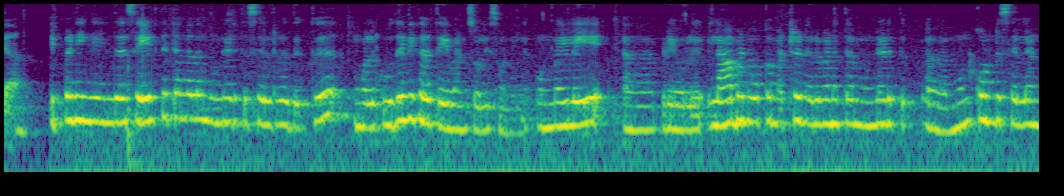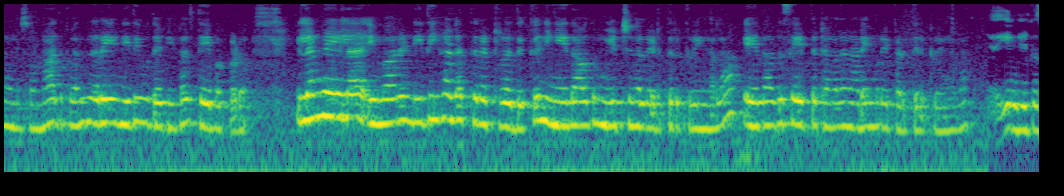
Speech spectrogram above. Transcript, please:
யா இப்போ நீங்கள் இந்த செயற்திட்டங்களை முன்னெடுத்து செல்றதுக்கு உங்களுக்கு உதவிகள் தேவைன்னு சொல்லி சொன்னீங்க. உண்மையிலேயே அப்படி ஒரு லாப நோக்கமற்ற நிறுவனத்தை முன்னெடுத்து முன்கொண்டு செல்லணும்னு சொன்னால் அதுக்கு வந்து நிறைய நிதி உதவிகள் தேவைப்படும். இலங்கையில் இவ்வாறு நிதிகளை திரட்டுறதுக்கு நீங்கள் ஏதாவது முயற்சிகள் எடுத்திருக்கிறீங்களா? ஏதாவது செயற்திட்டங்களை நடைமுறைப்படுத்தியிருக்கிறீங்களா எங்களுக்கு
